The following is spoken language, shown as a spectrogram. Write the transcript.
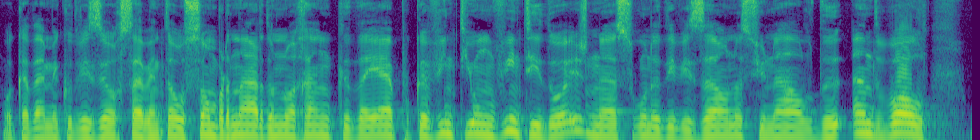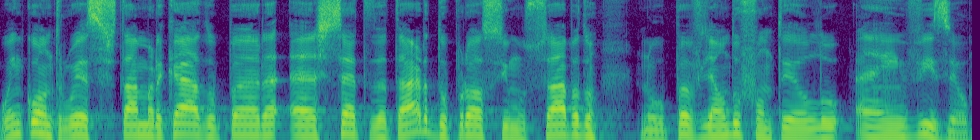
O Académico de Viseu recebe então o São Bernardo no arranque da época 21-22 na segunda Divisão Nacional de Handball. O encontro esse está marcado para as 7 da tarde do próximo sábado no pavilhão do Fontelo em Viseu.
